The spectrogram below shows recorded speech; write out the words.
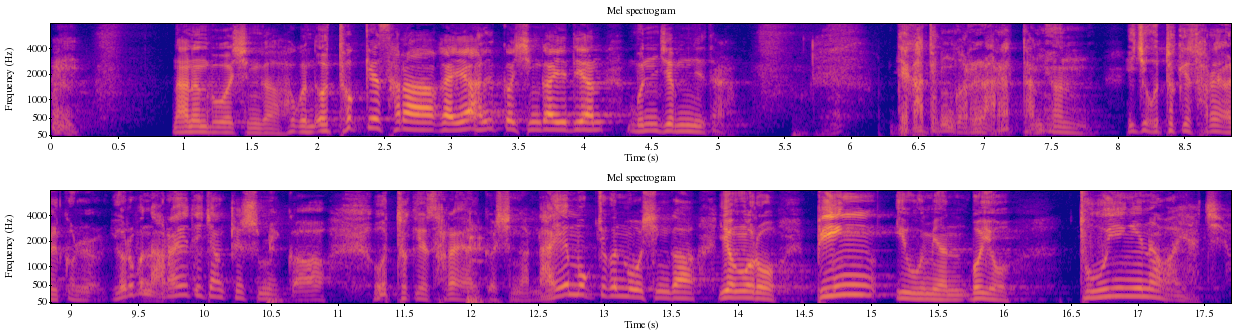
나는 무엇인가 혹은 어떻게 살아가야 할 것인가에 대한 문제입니다. 내가 누군가를 알았다면 이제 어떻게 살아야 할 걸 여러분 알아야 되지 않겠습니까? 어떻게 살아야 할 것인가? 나의 목적은 무엇인가? 영어로 being 이으면 뭐요? doing이 나와야지요.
